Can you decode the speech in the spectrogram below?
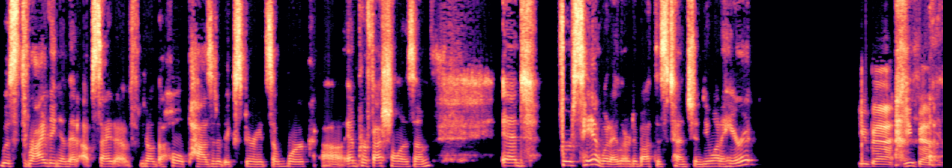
was thriving in that upside of, you know, the whole positive experience of work uh, and professionalism. And firsthand, what I learned about this tension. Do you want to hear it? You bet. You bet.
